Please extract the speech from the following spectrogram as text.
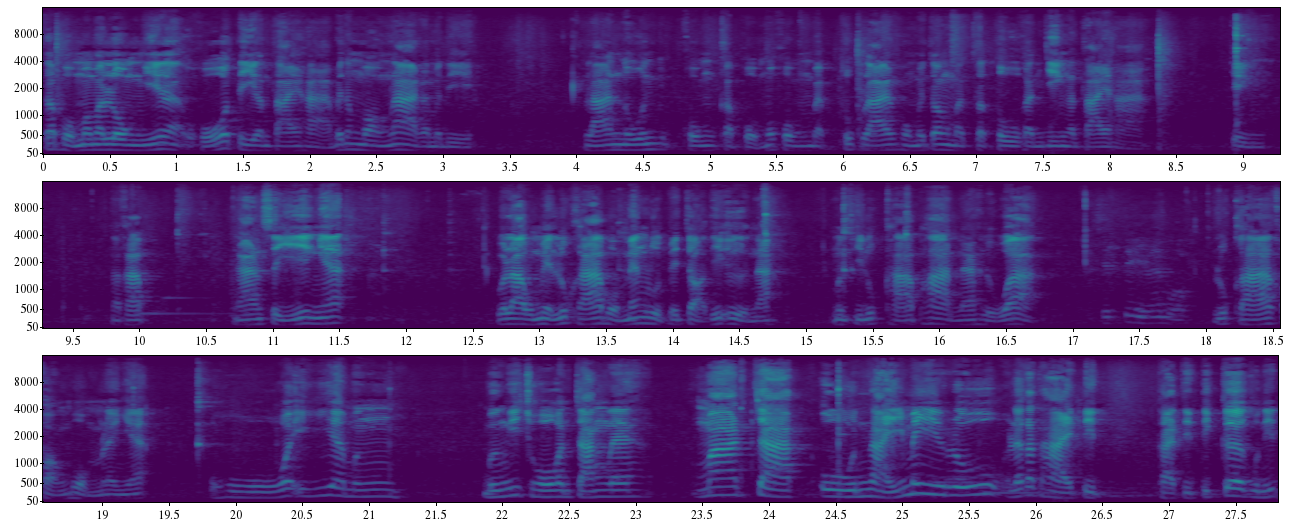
ถ้าผมเอามาลงอย่างนี้นะโอ้โหตีกันตายหาไม่ต้องมองหน้ากันมาดี ร้านนู้นคงกับผมก็คงแบบทุกร้านคงไม่ต้องมาตะตูกันยิงกันตายหา จริงนะครับ งานสีอย่างเงี้ย เวลาผมเห็นลูกค้าผมแม่งหลุดไปจอดที่อื่นนะ บางทีลูกค้าพลาดนะ หรือว่าซิตี้ไหมหมอลูกค้าของผมอะไรเงี้ย โอ้โหไอ้เหี้ยมึง มึงนี่โชว์กันจังเลย มาจากอู่ไหนไม่รู้แล้วก็ถ่ายติด ถ่ายติดติ๊กเกอร์กูนิด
